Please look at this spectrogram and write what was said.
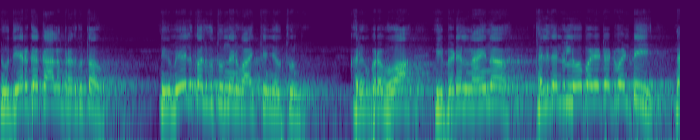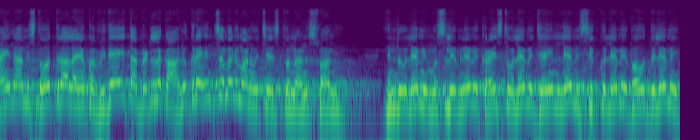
నువ్వు దీర్ఘకాలం బ్రతుకుతావు. నీకు మేలు కలుగుతుందని వాక్యం చెబుతుంది. కనుక ప్రభువా ఈ బిడ్డలు నాయన తల్లిదండ్రులు లోబడేటటువంటి నాయనా మీ స్తోత్రాల యొక్క విధేయత బిడ్డలకు అనుగ్రహించమని మనం చేస్తున్నాను స్వామి. హిందువులేమి ముస్లింలేమి క్రైస్తవులేమి జైన్లేమి సిక్కులేమి బౌద్ధులేమి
